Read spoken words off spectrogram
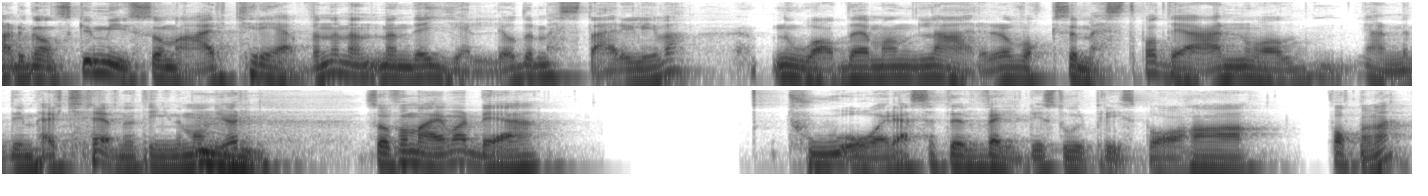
er det ganske mye som er krevende, men, men det gjelder jo det meste her i livet. Noe av det man lærer å vokse mest på, det er noe av gjerne de mer krevende tingene man gjør. Så for meg var det to år jeg setter veldig stor pris på å ha fått med meg.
